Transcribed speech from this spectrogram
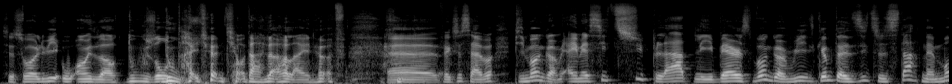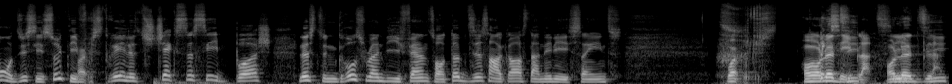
c'est soit lui ou un de leurs 12 autres Titans qui ont dans leur line-up. Euh, fait que ça, ça va. Puis Montgomery, hey, mais si tu plates les Bears, Montgomery, comme tu as dit, tu le starts, mais mon Dieu, c'est sûr que tu es frustré. Là, tu checks ça, c'est poche. Là, c'est une grosse run defense. On top 10 encore cette année, les Saints. Ouais. On l'a dit. on l'a dit.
